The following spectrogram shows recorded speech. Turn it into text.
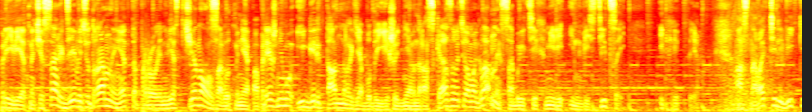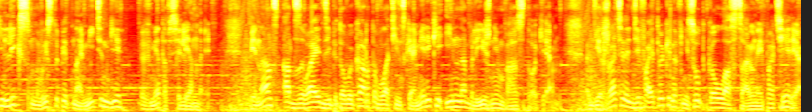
Привет, на часах 9 утра, и это про Инвест Channel. Зовут меня по-прежнему Игорь Таннер. Я буду ежедневно рассказывать вам о главных событиях в мире инвестиций и крипты. Основатель Wikileaks выступит на митинге в метавселенной. Binance отзывает дебетовую карту в Латинской Америке и на Ближнем Востоке. Держатели DeFi токенов несут колоссальные потери.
